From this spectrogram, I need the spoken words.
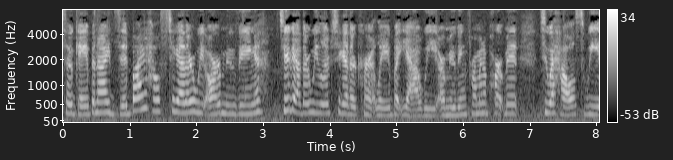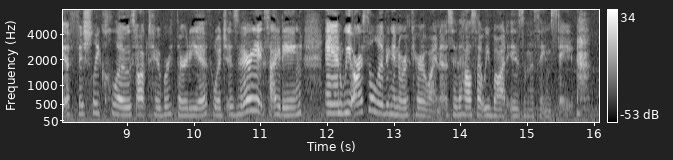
So Gabe and I did buy a house together. We are moving together. We live together currently, but yeah, we are moving from an apartment to a house. We officially closed October 30th, which is very exciting. And we are still living in North Carolina. So the house that we bought is in the same state.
